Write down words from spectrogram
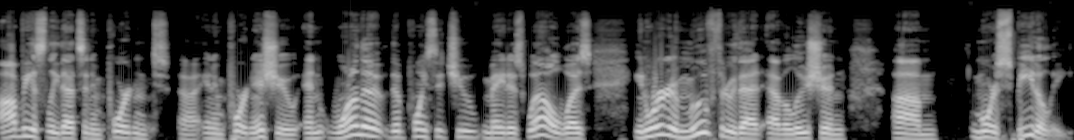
obviously that's an important uh, an important issue. And one of the the points that you made as well was, in order to move through that evolution. Um, more speedily.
